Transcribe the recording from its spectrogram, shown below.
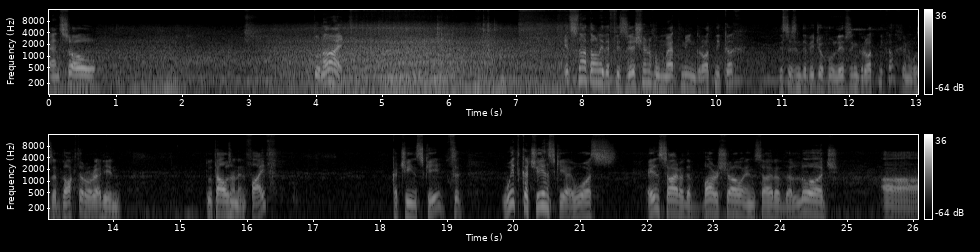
And so tonight, it's not only the physician who met me in Grotnikach. This is an individual who lives in Grotnikach and was a doctor already in 2005. Kaczynski. With Kaczynski, I was inside of the Warsaw, inside of the Lodz, uh,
